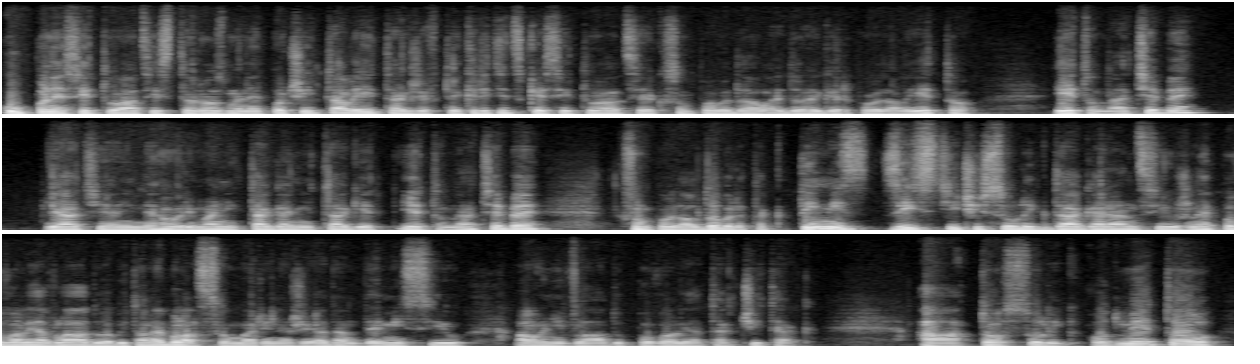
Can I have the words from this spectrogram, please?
úplne situácii, s ktorou sme nepočítali, takže v tej kritickej situácii, ako som povedal, Edo Heger povedal, je to je to na tebe, ja ti ani nehovorím ani tak, ani tak, je, je to na tebe. Tak som povedal, dobre, tak ty mi zistí, či Sulik dá garanciu, že nepovalia vládu, aby to nebola somarina, že ja dám demisiu a oni vládu povalia tak či tak. A to Sulik odmietol,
